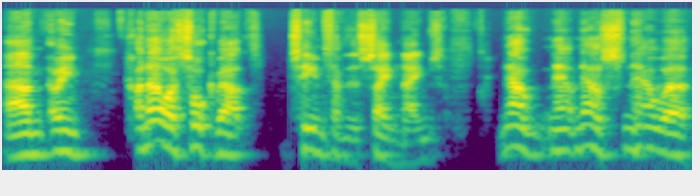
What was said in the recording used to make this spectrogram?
Um, I mean, I know I talk about teams having the same names. Now, now, now, now, uh,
